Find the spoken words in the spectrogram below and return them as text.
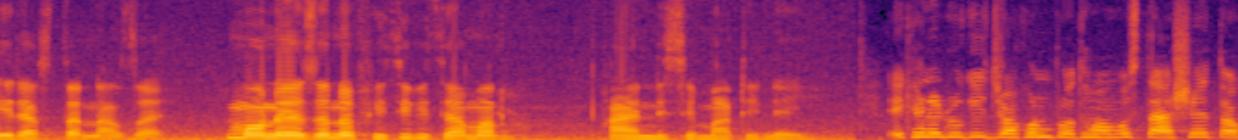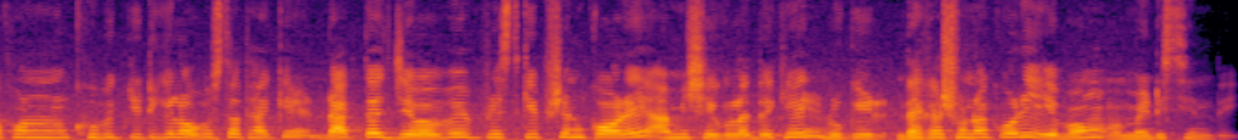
এই রাস্তা না যায়। মনে হয় যেন পৃথিবীতে আমার পায়ের নিচে মাটি নেই। এখানে রুগী যখন প্রথম অবস্থা আসে তখন খুবই ক্রিটিক্যাল অবস্থা থাকে। ডাক্তার যেভাবে প্রেসক্রিপশন করে আমি সেগুলো দেখে রুগীর দেখাশোনা করি এবং মেডিসিন দিই।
